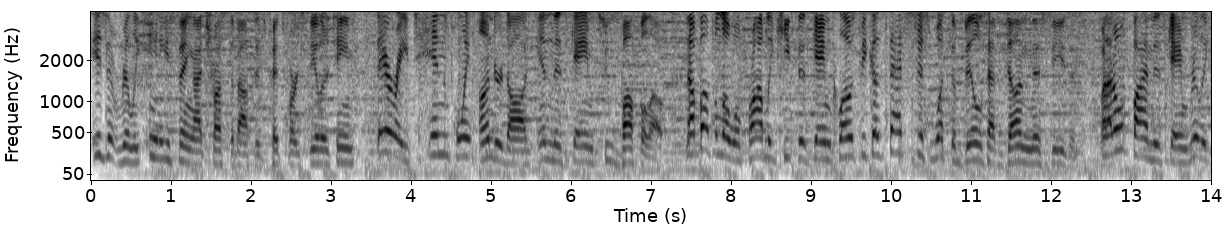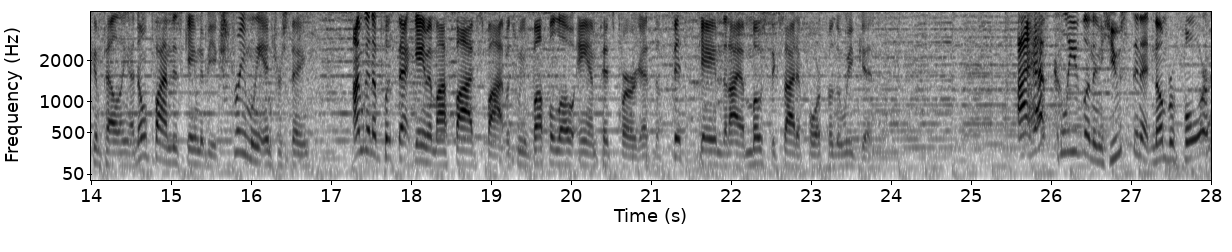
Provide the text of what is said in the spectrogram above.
isn't really anything I trust about this Pittsburgh Steeler team. They are a 10 point underdog in this game to Buffalo. Now, Buffalo will probably keep this game close because that's just what the Bills have done this season. But I don't find this game really compelling. I don't find this game to be extremely interesting. I'm going to put that game at my five spot between Buffalo and Pittsburgh as the fifth game that I am most excited for for the weekend. I have Cleveland and Houston at number four.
